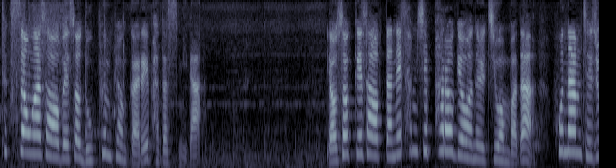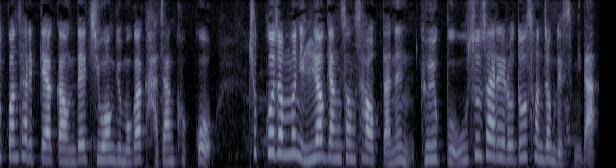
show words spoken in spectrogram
특성화 사업에서 높은 평가를 받았습니다. 6개 사업단에 38억여 원을 지원받아 호남 제주권 사립대학 가운데 지원 규모가 가장 컸고 축구 전문 인력 양성 사업단은 교육부 우수 사례로도 선정됐습니다.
